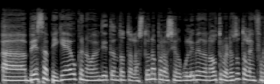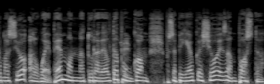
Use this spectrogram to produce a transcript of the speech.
Uh, bé, sapigueu, que no ho hem dit en tota l'estona, però si algú li ve de nou trobareu tota la informació al web, eh, montnaturadelta.com. Sí. Però sapigueu que això és en posta.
